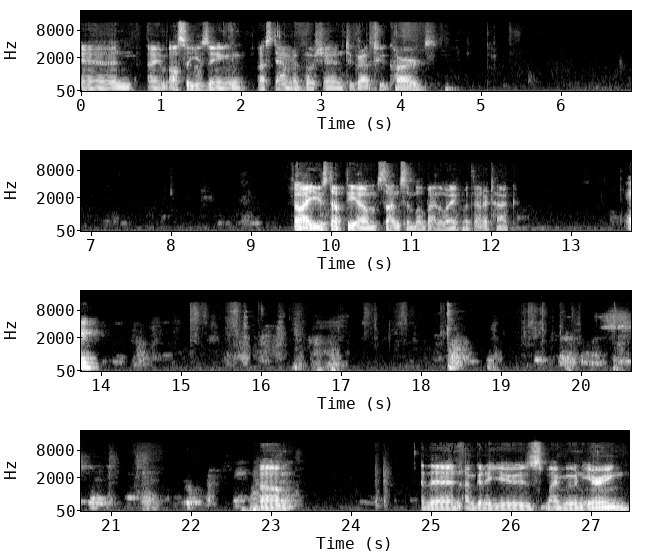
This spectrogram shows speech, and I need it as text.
And I am also using a stamina potion to grab two cards. Oh, I used up the um, sun symbol, by the way, with that attack. Okay. Um, and then I'm going to use my moon earring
